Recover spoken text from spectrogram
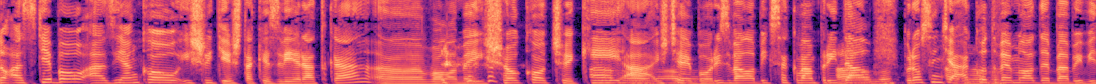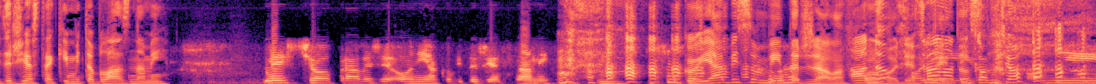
No a s tebou a s Jankou išli tiež také zvieratka. Uh, voláme ich Šoko, Čeky áno, a áno. ešte aj Boris Valabik sa k vám pridal. Áno, Prosím ťa, áno. ako dve mladé baby vydržia s takýmito bláznami? Vieš čo, práve, že oni ako vydržia s nami. ako ja by som vydržala v ano, pohode. Ano, čo? Oni,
